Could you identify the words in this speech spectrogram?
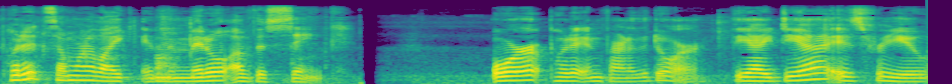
Put it somewhere like in the middle of the sink or put it in front of the door. The idea is for you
